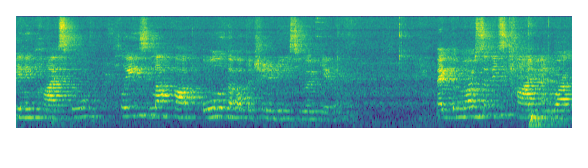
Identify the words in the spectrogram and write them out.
beginning high school, please lap up all of the opportunities you are given. Make the most of this time and work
